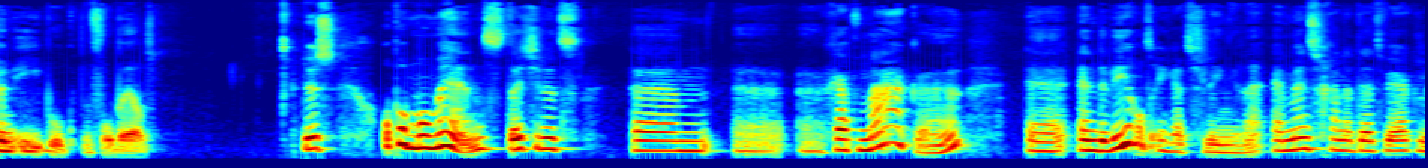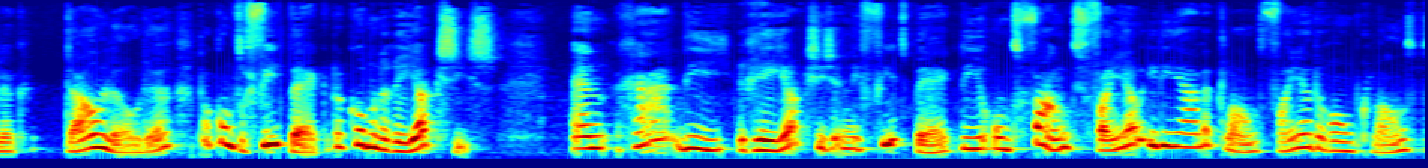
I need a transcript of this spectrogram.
een e-book bijvoorbeeld. Dus op het moment dat je het um, uh, gaat maken uh, en de wereld in gaat slingeren en mensen gaan het daadwerkelijk downloaden, dan komt er feedback, dan komen er reacties. En ga die reacties en die feedback die je ontvangt van jouw ideale klant, van jouw droomklant,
